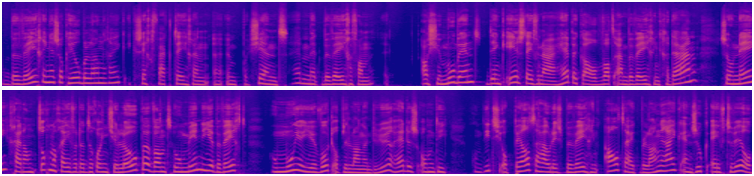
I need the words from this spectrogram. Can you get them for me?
Beweging is ook heel belangrijk. Ik zeg vaak tegen uh, een patiënt hè, met bewegen van als je moe bent, denk eerst even naar, heb ik al wat aan beweging gedaan? Zo nee, ga dan toch nog even dat rondje lopen, want hoe minder je beweegt, hoe moeier je wordt op de lange duur. Hè. Dus om die conditie op peil te houden is beweging altijd belangrijk. En zoek eventueel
